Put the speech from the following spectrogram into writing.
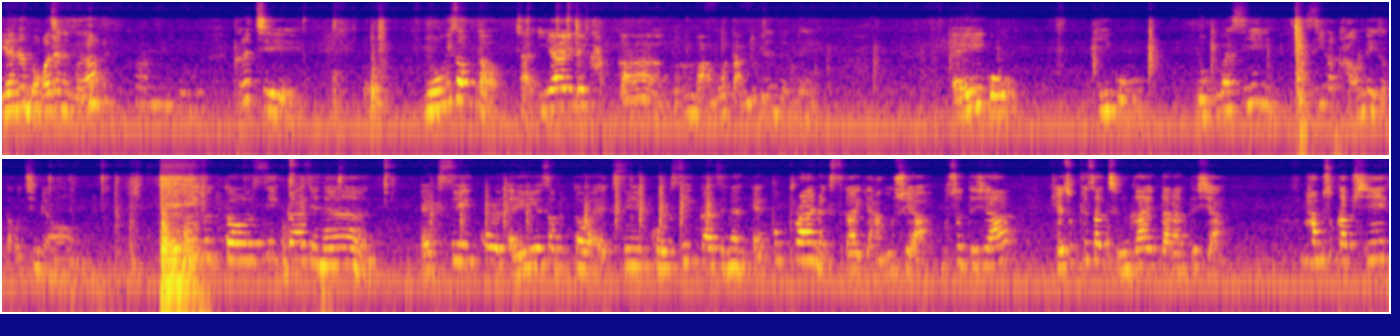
얘는 뭐가 되는 거야? 그렇지. 여기서부터 자 이 아이를 각각 여기 뭐 아무것도 안 두긴 했는데 A고 B고 여기가 C C가 가운데 있었다고 치면 A부터 C까지는 x 이퀄 A에서부터 x 이퀄 C까지는 f 프라임 x가 양수야. 무슨 뜻이야? 계속해서 증가했다는 뜻이야. 함수값이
